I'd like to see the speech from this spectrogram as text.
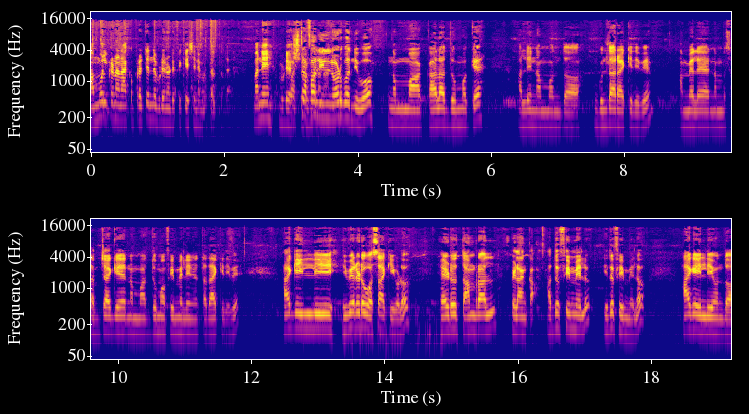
ಆ ಮೂಲಕ ನಾನು ಹಾಕೋ ಪ್ರತಿಯೊಂದು ವಿಡಿಯೋ ನೋಟಿಫಿಕೇಶನ್ ನಿಮಗೆ ತಲುಪುತ್ತೆ. ವಿಡಿಯೋ ಫಸ್ಟ್ ಆಫ್ ಆಲ್ ಇಲ್ಲಿ ನೋಡ್ಬೋದು ನೀವು ನಮ್ಮ ಕಾಲ ದುಮ್ಮಕ್ಕೆ ಅಲ್ಲಿ ನಮ್ಮೊಂದು ಗುಲ್ದಾರ್ ಹಾಕಿದ್ದೀವಿ. ಆಮೇಲೆ ನಮ್ಮ ಸಬ್ಜಾಗೆ ನಮ್ಮ ದುಮ್ಮ ಫೀಮೇಲಿನ ತದ ಹಾಕಿದ್ದೀವಿ. ಹಾಗೆ ಇಲ್ಲಿ ಇವೆರಡು ಹೊಸ ಹಕ್ಕಿಗಳು ಎರಡು ತಾಮ್ರಾಲ್ ಪಿಳಾಂಕ. ಅದು ಫೀಮೇಲು ಇದು ಫೀಮೇಲು ಹಾಗೆ ಇಲ್ಲಿ ಒಂದು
